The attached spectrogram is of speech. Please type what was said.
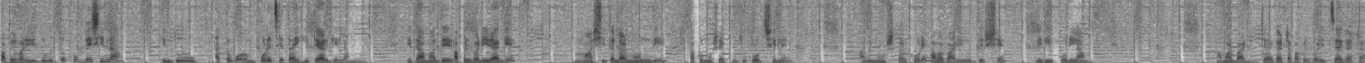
বাপের বাড়ির দূরত্ব খুব বেশি না, কিন্তু এত গরম পড়েছে তাই হেঁটে আর গেলাম না। এটা আমাদের বাপের বাড়ির আগে। মা শীতলার মন্দির, ঠাকুরমশাই পুজো করছিলেন। আমি নমস্কার করে আমার বাড়ির উদ্দেশ্যে বেরিয়ে পড়লাম। আমার বাড়ির জায়গাটা, বাপের বাড়ির জায়গাটা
